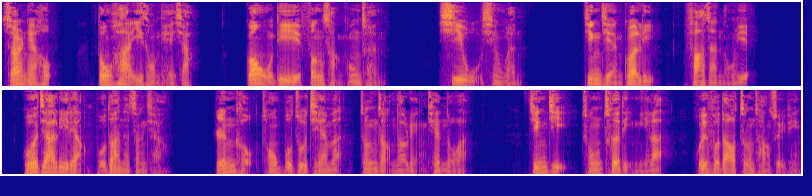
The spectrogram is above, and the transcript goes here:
十二年后，东汉一统天下，光武帝封赏功臣，西武兴文，精简官吏，发展农业，国家力量不断的增强，人口从不足千万增长到两千多万，经济从彻底糜烂恢复到正常水平，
